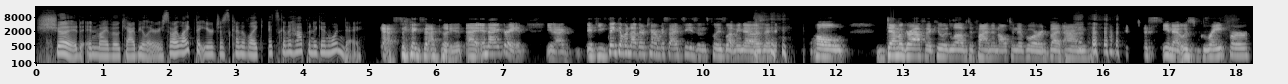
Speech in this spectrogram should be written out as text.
should in my vocabulary. So I like that you're just kind of like, it's going to happen again one day. Yes, exactly. I, and I agree. You know, if you think of another term besides seasons, please let me know. As I think whole demographic who would love to find an alternative word, but um, it's just you know, it was great for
